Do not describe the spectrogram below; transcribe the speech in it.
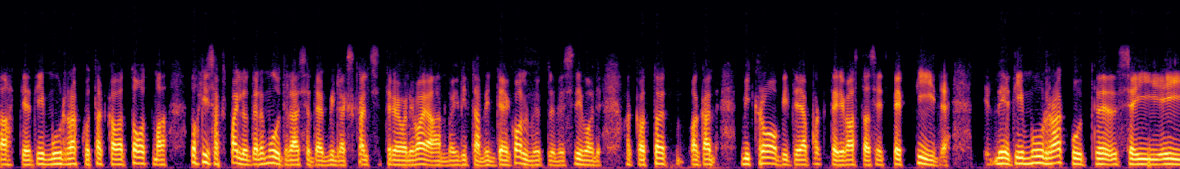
lahti, et immuunrakud hakkavad tootma noh, lisaks paljudele muudele asjadele, milleks kaltsitriooli vaja on või vitamiin D3, ütleme siis niimoodi, hakkavad tootma ka mikroobide ja bakterivastaseid peptiide. Need immuunrakud, see ei, ei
